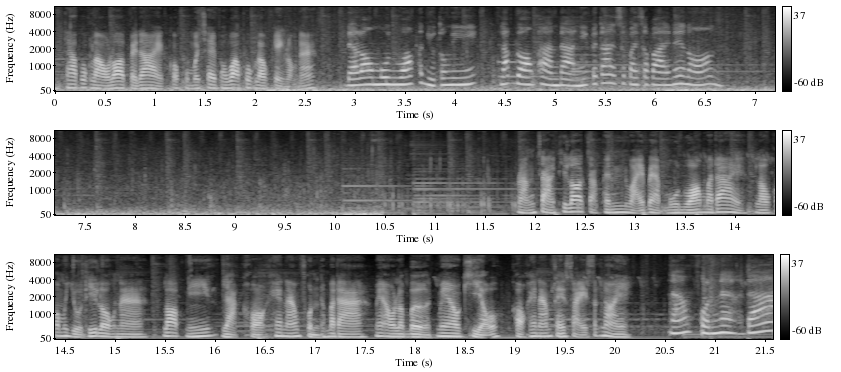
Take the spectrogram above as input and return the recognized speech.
ๆ ถ้าพวกเรารอดไปได้ก็คงไม่ใช่เพราะว่าพวกเราเก่งหรอกนะ เดี๋ยวเรามูนวอล์กกันอยู่ตรงนี้ รับรองผ่านด่านนี้ไปได้สบายๆแน่นอน หลังจากที่รอดจากแผ่นดินไหวแบบมูนวอล์กมาได้ เราก็มาอยู่ที่โรงนา รอบนี้อยากขอแค่น้ำฝนธรรมดา ไม่เอาระเบิด ไม่เอาเขียว ขอแค่น้ำใสๆสักหน่อย น้ำฝนน่ะได้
